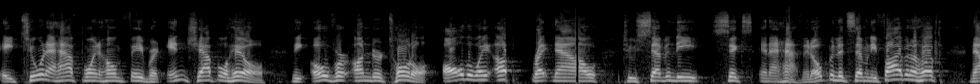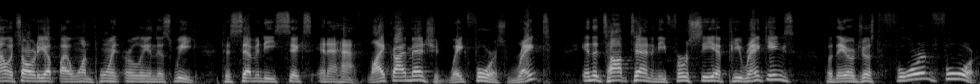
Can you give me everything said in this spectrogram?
a two and a half point home favorite in Chapel Hill. The over under total all the way up right now to 76 and a half. It opened at 75 and a hook. Now it's already up by one point early in this week to 76 and a half. Like I mentioned, Wake Forest ranked in the top 10 in the first CFP rankings, but they are just 4 and 4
